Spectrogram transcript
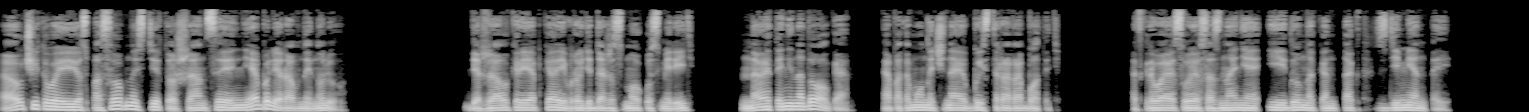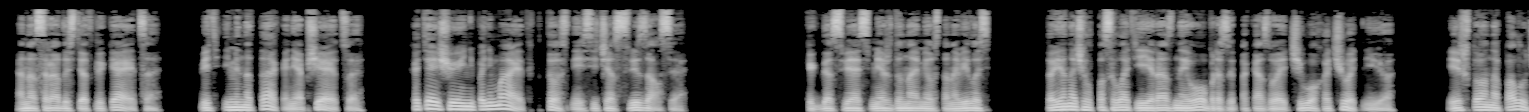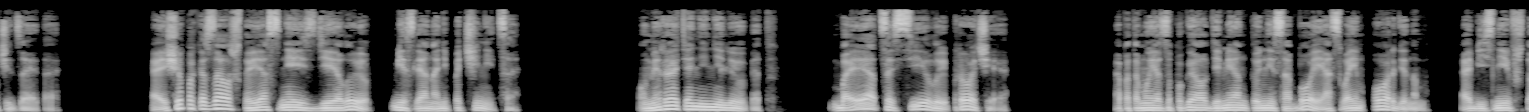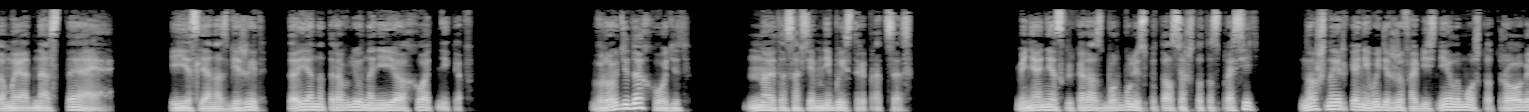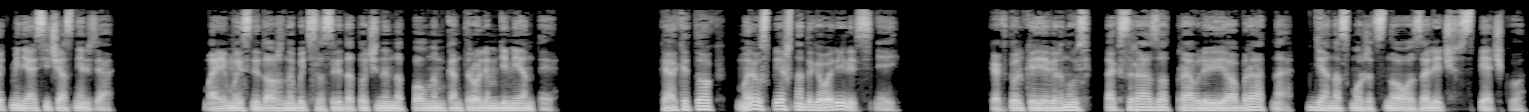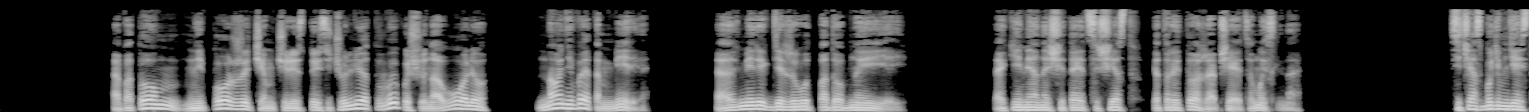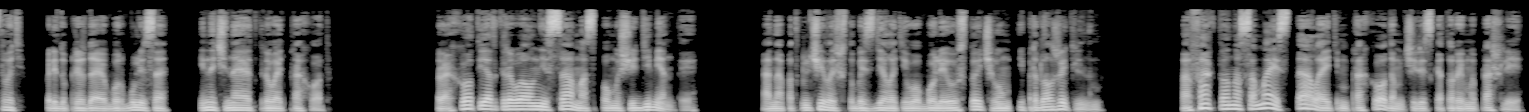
А учитывая ее способности, то шансы не были равны нулю. Держал крепко и вроде даже смог усмирить, но это ненадолго, а потому начинаю быстро работать. Открываю свое сознание и иду на контакт с Дементой. Она с радостью откликается, ведь именно так они общаются, хотя еще и не понимает, кто с ней сейчас связался. Когда связь между нами установилась, то я начал посылать ей разные образы, показывая, чего хочу от нее и что она получит за это. А еще показал, что я с ней сделаю, если она не подчинится. Умирать они не любят. Боятся силы и прочее. А потому я запугал Дементу не собой, а своим орденом, объяснив, что мы одна стая, и если она сбежит, то я натравлю на нее охотников. Вроде доходит, но это совсем не быстрый процесс. Меня несколько раз Бурбулис пытался что-то спросить, но Шнырька, не выдержав, объяснил ему, что трогать меня сейчас нельзя. Мои мысли должны быть сосредоточены над полным контролем Дементы. Как итог, мы успешно договорились с ней. Как только я вернусь, так сразу отправлю ее обратно, где она сможет снова залечь в спячку. А потом, не позже, чем через тысячу лет, выпущу на волю, но не в этом мире, а в мире, где живут подобные ей. Такими она считает существ, которые тоже общаются мысленно. «Сейчас будем действовать», — предупреждаю Бурбулиса и начинаю открывать проход. Проход я открывал не сам, а с помощью дементы. Она подключилась, чтобы сделать его более устойчивым и продолжительным. По факту она сама и стала этим проходом, через который мы прошли.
